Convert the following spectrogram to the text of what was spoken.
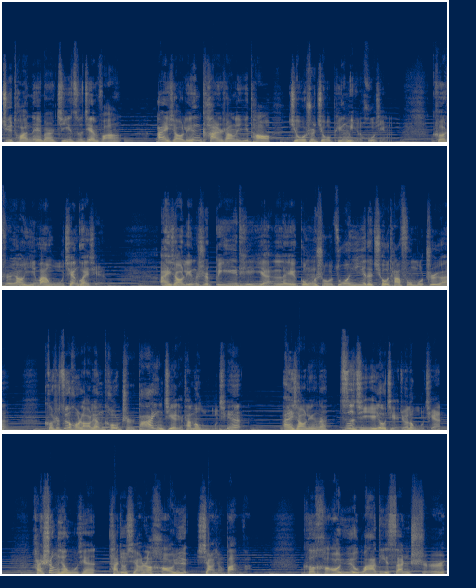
剧团那边集资建房。艾小玲看上了一套九十九平米的户型，可是要一万五千块钱。艾小玲是鼻涕眼泪、拱手作揖的求他父母支援，可是最后老两口只答应借给他们五千。艾小玲呢，自己又解决了五千，还剩下五千，他就想让郝玉想想办法。可郝玉挖地三尺，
